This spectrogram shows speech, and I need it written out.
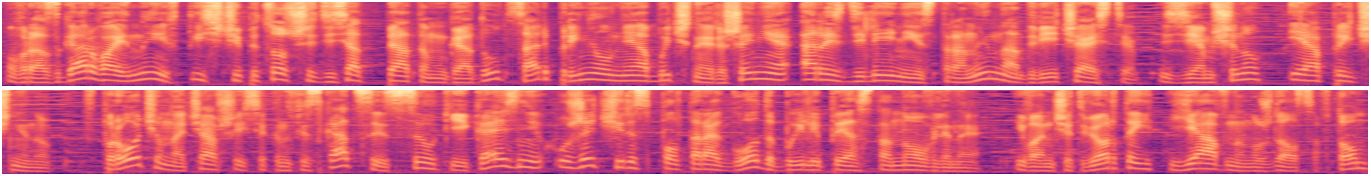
В разгар войны в 1565 году царь принял необычное решение о разделении страны на две части – земщину и опричнину. Впрочем, начавшиеся конфискации, ссылки и казни уже через полтора года были приостановлены – Иван IV явно нуждался в том,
